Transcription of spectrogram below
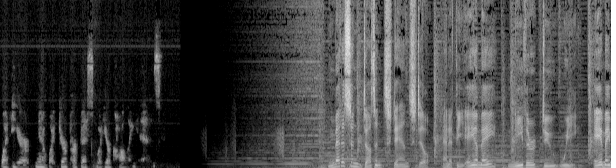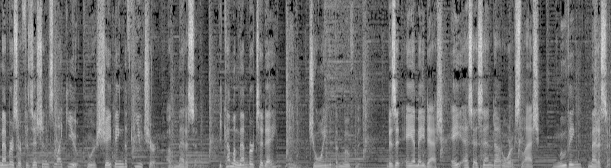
what your you know what your purpose, what your calling is. Medicine doesn't stand still, and at the AMA, neither do we. AMA members are physicians like you who are shaping the future of medicine. Become a member today and join the movement. Visit ama-assn.org slash moving medicine.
